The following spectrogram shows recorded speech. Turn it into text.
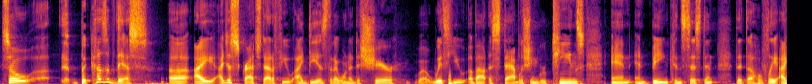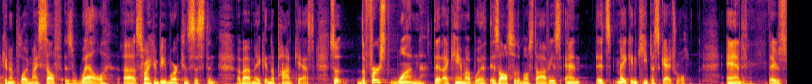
So uh, because of this uh, I, I just scratched out a few ideas that I wanted to share with you about establishing routines and, and being consistent that uh, hopefully I can employ myself as well uh, so I can be more consistent about making the podcast. So, the first one that I came up with is also the most obvious, and it's make and keep a schedule. And there's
